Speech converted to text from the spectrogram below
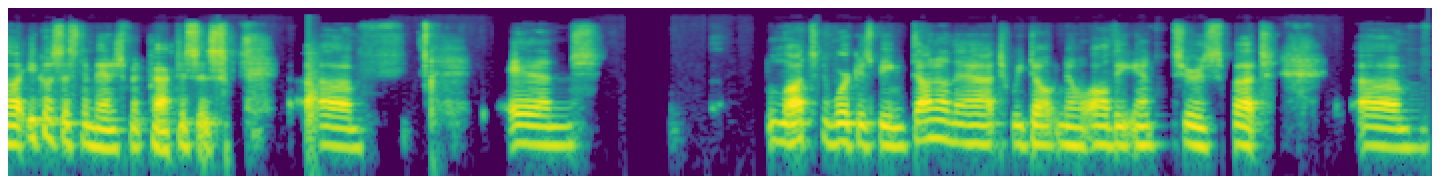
uh, ecosystem management practices. Um, and lots of work is being done on that. We don't know all the answers, but um,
